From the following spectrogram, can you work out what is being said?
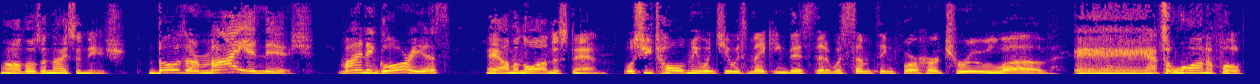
Oh, those are nice, Anish. Those are my Anish. Mine and Gloria's. Hey, I'm a no understand. Well, she told me when she was making this that it was something for her true love. Hey, that's a wonderful.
